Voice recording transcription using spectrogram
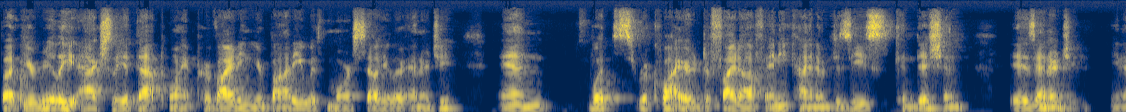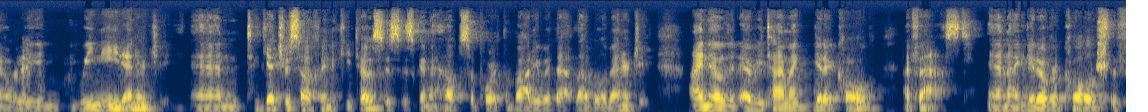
But you're really actually at that point providing your body with more cellular energy. And what's required to fight off any kind of disease condition is energy. You know, we we need energy and to get yourself into ketosis is going to help support the body with that level of energy. I know that every time I get a cold, I fast and I get over colds. If,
